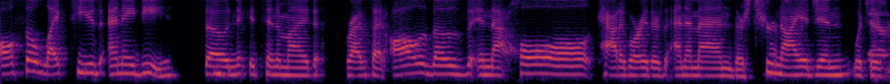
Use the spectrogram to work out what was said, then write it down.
also like to use NAD, so mm-hmm. nicotinamide riboside, all of those in that whole category. There's NMN, there's Tru Niagen, which yeah. is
